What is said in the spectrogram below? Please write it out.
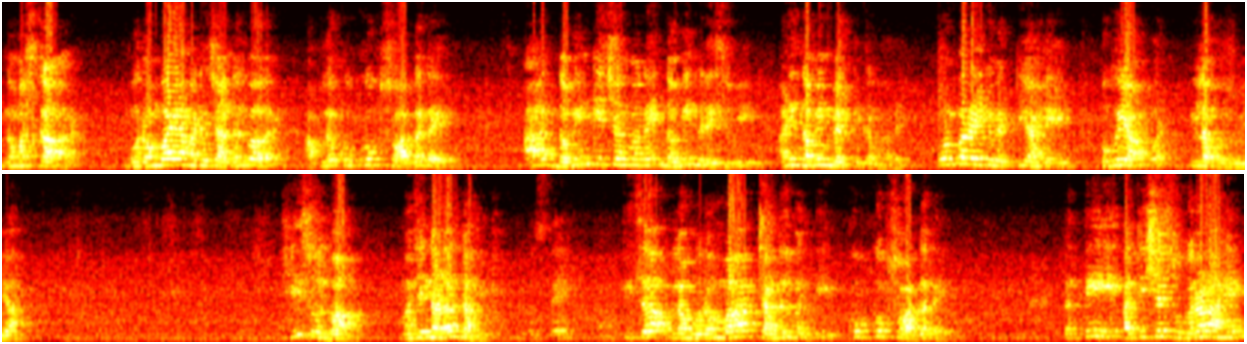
नमस्कार. मुरंबा या माझ्या चॅनलवर आपलं खूप खूप स्वागत आहे. आज नवीन किचनमध्ये नवीन रेसिपी आणि नवीन व्यक्ती करणार. आहे कोण बरं एक व्यक्ती आहे बघूया आपण तिला बोलूया. ही सुलभा माझी नणंद आहे. नमस्ते. तिचं आपला मुरंबा चॅनलवरती खूप खूप स्वागत आहे. तर ती अतिशय सुगरण आहे.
